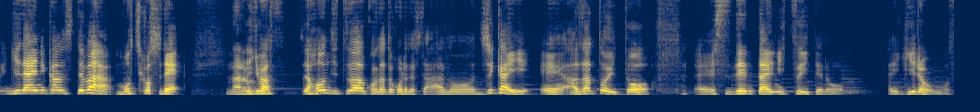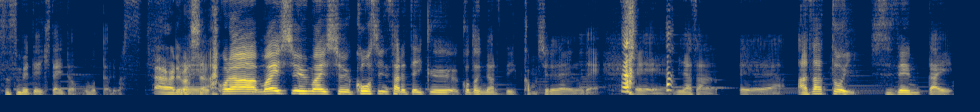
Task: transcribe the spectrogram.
の議題に関しては持ち越しで。なるほど。いきます。じゃあ本日はこんなところでした。あの次回、えーあざといと、えー自然体についてのえ議論を進めていきたいと思っております。わかりました、えーこれは毎週毎週更新されていくことになっていくかもしれないので、えー皆さん、えーあざとい自然体。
